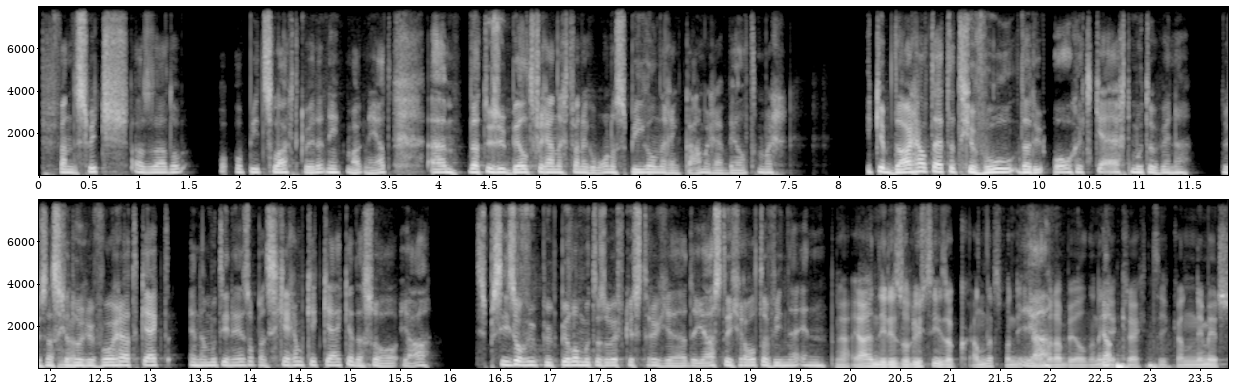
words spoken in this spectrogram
van de switch, als dat op, op iets slaagt, ik weet het niet, maakt niet uit. Ehm, dat dus uw beeld verandert van een gewone spiegel naar een camerabeeld. Maar ik heb daar altijd het gevoel dat uw ogen keihard moeten winnen. Dus als je Ja. door je vooruit kijkt en dan moet je ineens op een schermpje kijken, dat is zo, ja, het is precies of uw pupillen moeten zo even terug eh, de juiste grootte vinden. En Ja, ja, en die resolutie is ook anders van die Ja. camerabeelden. Hè. Ja. Je, krijgt, je kan niet meer,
